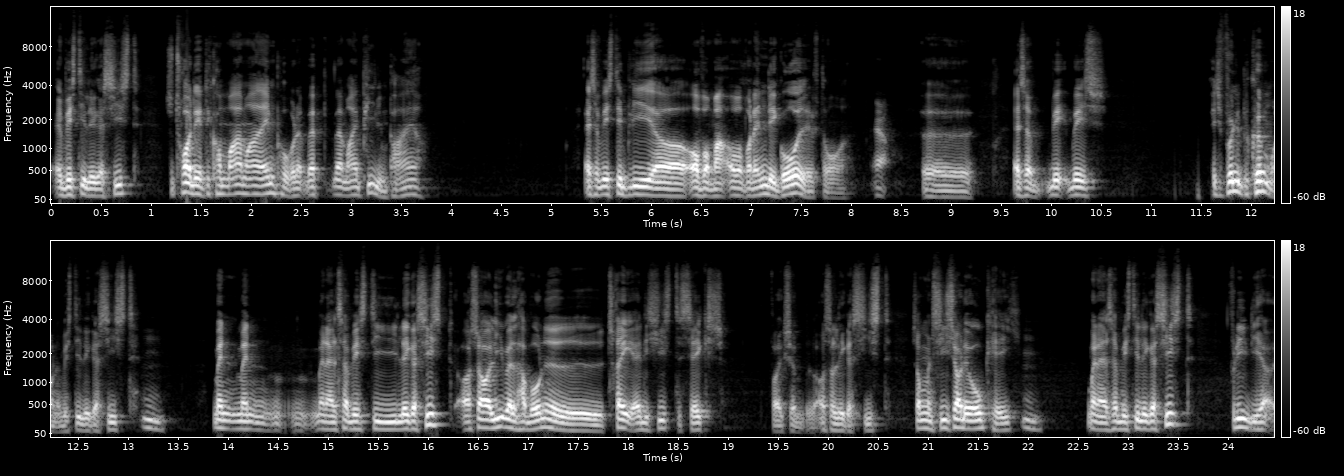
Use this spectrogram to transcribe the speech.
eller hvis de ligger sidst, så tror jeg, det, det kommer meget, meget an på, hvad, hvad meget pilen peger. Altså hvis det bliver, og, hvor, og hvordan det er gået efteråret. Ja. Øh, altså hvis, er selvfølgelig bekymrende, hvis de ligger sidst. Mm. Men, men, men altså, hvis de ligger sidst, og så alligevel har vundet tre af de sidste seks, for eksempel, og så ligger sidst, så må man sige, så er det okay. Mm. Men altså, hvis de ligger sidst, fordi de har,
